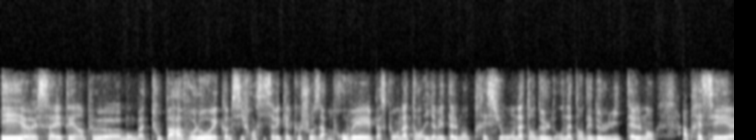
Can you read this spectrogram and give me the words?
Et euh, ça a été un peu, euh, bon, bah, tout paravolo, et comme si Francis avait quelque chose à mm. prouver, parce qu'on attend, il avait tellement de pression, on, attend on attendait de lui tellement après, ses,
